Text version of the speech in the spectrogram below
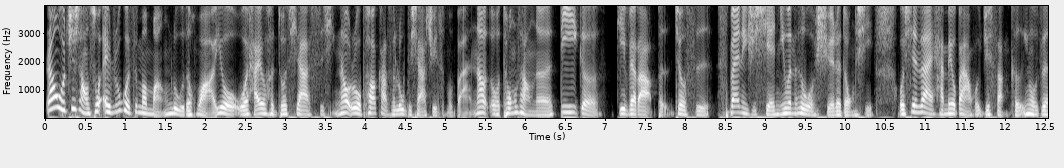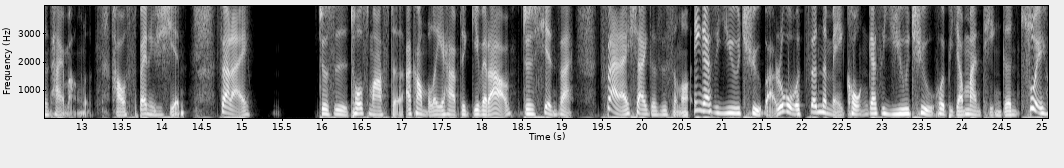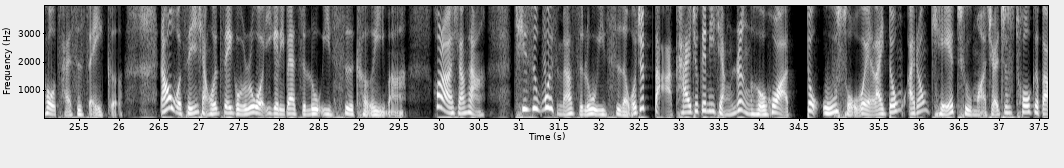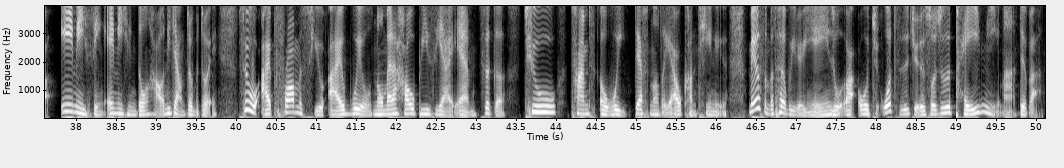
然后我就想说，哎，如果这么忙碌的话，又我还有很多其他的事情，那如果 podcast 录不下去怎么办？那我通常呢，第一个 give it up 就是 Spanish 先，因为那是我学的东西。我现在还没有办法回去上课，因为我真的太忙了。好，Spanish 先，再来就是 Toastmaster，I can't believe I have to give it up，就是现在。再来下一个是什么？应该是 YouTube 吧。如果我真的没空，应该是 YouTube 会比较慢停更，最后才是这一个。然后我曾经想过，这个我如果一个礼拜只录一次，可以吗？后来想想，其实为什么要只录一次呢？我就打开就跟你讲任何话都无所谓，I don't I don't care too much. I just talk about anything, anything 都好，你讲对不对？所以我 I promise you I will, no matter how busy I am. 这个 two times a week definitely I'll continue. 没有什么特别的原因，我我我只是觉得说就是陪你嘛，对吧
